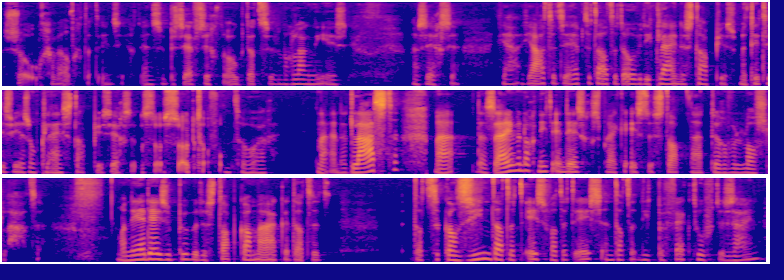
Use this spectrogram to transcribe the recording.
Zo geweldig dat inzicht. En ze beseft zich ook dat ze er nog lang niet is. Maar zegt ze, ja, je het, hebt het altijd over die kleine stapjes. Maar dit is weer zo'n klein stapje, zegt ze. Dat is zo tof om te horen. Nou, en het laatste, maar daar zijn we nog niet in deze gesprekken, is de stap naar durven loslaten. Wanneer deze puber de stap kan maken dat, het, dat ze kan zien dat het is wat het is en dat het niet perfect hoeft te zijn,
